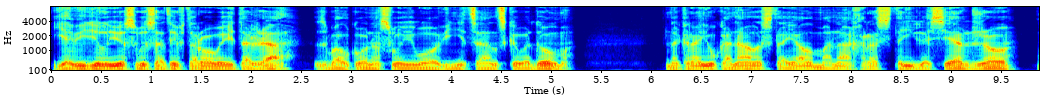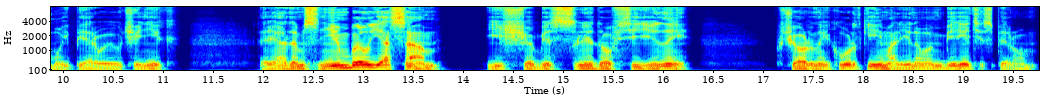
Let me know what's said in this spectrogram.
Я видел ее с высоты второго этажа, с балкона своего венецианского дома. На краю канала стоял монах Растрига Серджо, мой первый ученик. Рядом с ним был я сам, еще без следов седины, в черной куртке и малиновом берете с пером.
